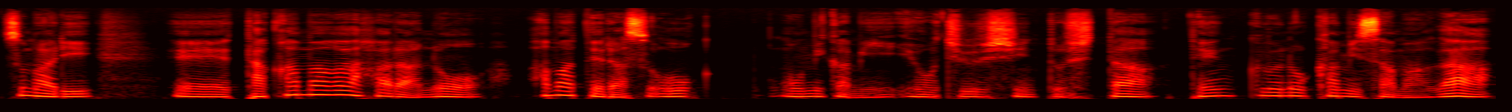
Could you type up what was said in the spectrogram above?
つまり、えー、高間原の天照大大神を中心とした天空の神様が、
